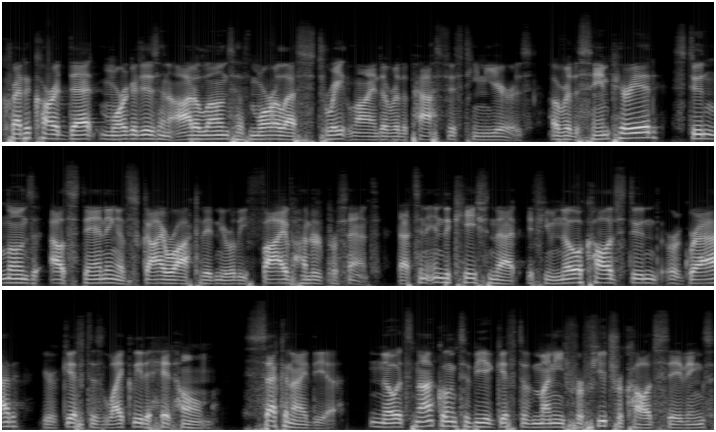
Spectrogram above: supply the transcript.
Credit card debt, mortgages, and auto loans have more or less straight lined over the past 15 years. Over the same period, student loans outstanding have skyrocketed nearly 500%. That's an indication that if you know a college student or grad, your gift is likely to hit home. Second idea. No, it's not going to be a gift of money for future college savings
